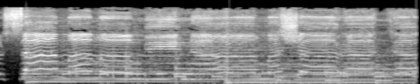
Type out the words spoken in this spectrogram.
Bersama membina masyarakat.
